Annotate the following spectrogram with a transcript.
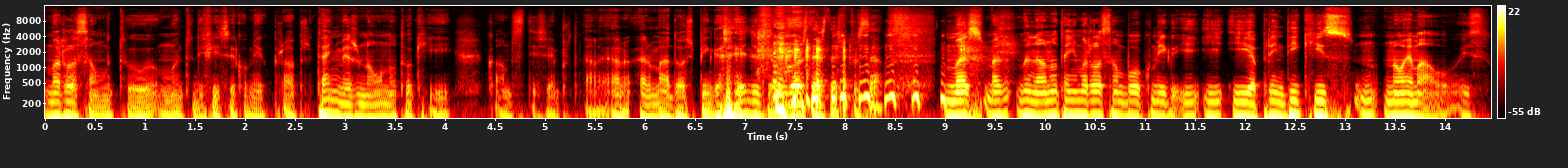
uma relação muito, muito difícil comigo próprio. Tenho mesmo, não não estou aqui, como se diz em Portugal, ar- armado aos pingarelhos. Eu gosto desta expressão. Mas, mas, mas não, não tenho uma relação boa comigo e, e- e aprendi que isso não é mau. Isso,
